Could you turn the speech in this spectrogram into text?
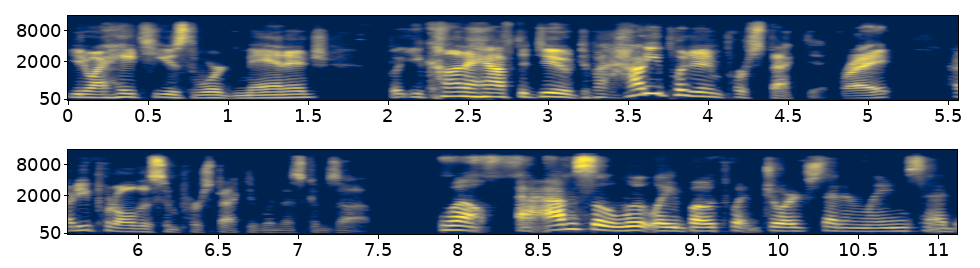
you know i hate to use the word manage but you kind of have to do to, how do you put it in perspective right how do you put all this in perspective when this comes up Well, absolutely. Both what George said and Lane said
